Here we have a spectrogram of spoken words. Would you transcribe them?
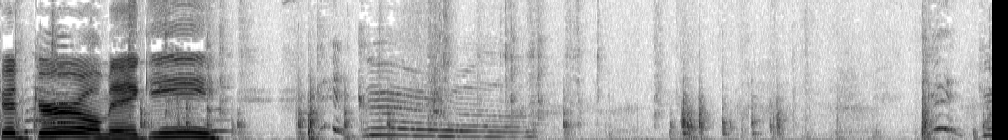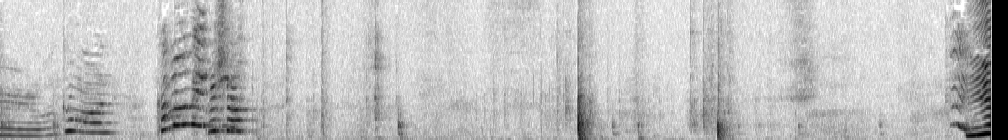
Good girl, Maggie.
